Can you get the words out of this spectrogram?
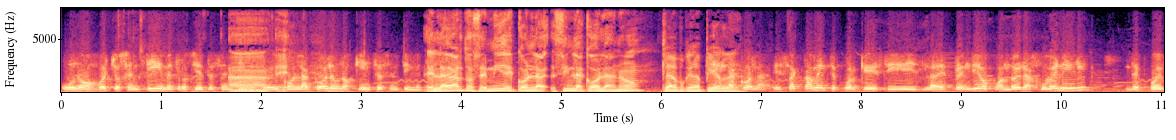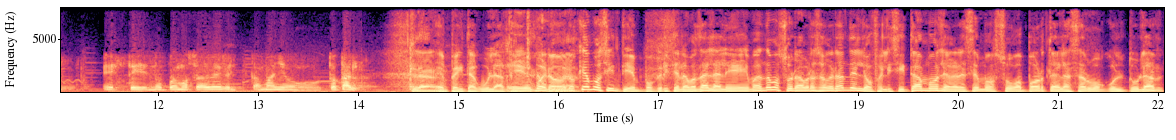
unos 8 centímetros, 7 centímetros. Ah, y eh. con la cola unos 15 centímetros. El lagarto se mide con la, sin la cola, ¿no? Claro, porque la Sin pierde. la cola, exactamente, porque si la desprendió cuando era juvenil, después este, no podemos saber el tamaño total. Claro. Espectacular. Eh, bueno, nos quedamos sin tiempo, Cristian Abadala. Le mandamos un abrazo grande, lo felicitamos, le agradecemos su aporte al acervo cultural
